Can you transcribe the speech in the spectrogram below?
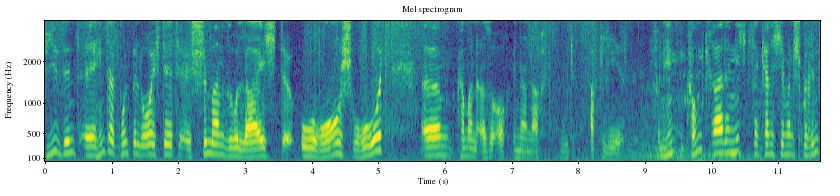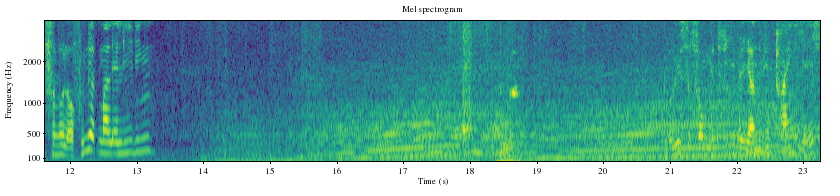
die sind äh, hintergrundbeleuchtet, äh, schimmern so leicht äh, orange-rot. Ähm, kann man also auch in der Nacht gut ablesen. Von hinten kommt gerade nichts, dann kann ich hier mal einen Sprint von 0 auf 100 mal erledigen. Grüße vom Getriebe, Jan, wie peinlich.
